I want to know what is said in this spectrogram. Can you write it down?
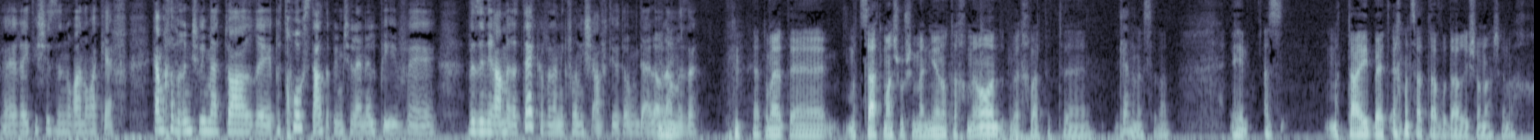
וראיתי שזה נורא נורא כיף. כמה חברים שלי מהתואר אה, פתחו סטארט-אפים של NLP, ו, וזה נראה מרתק, אבל אני כבר נשאבתי יותר מדי לעולם הזה. כן, את אומרת, אה, מצאת משהו שמעניין אותך מאוד, והחלטת אה, כן. להיכנס אליו. אז מתי, בעת- איך מצאת את העבודה הראשונה שלך?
